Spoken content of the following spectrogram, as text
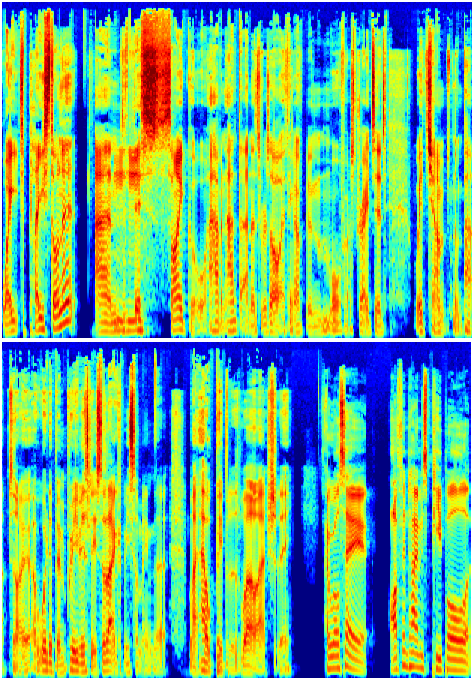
weight placed on it. And Mhm. this cycle, I haven't had that. And as a result, I think I've been more frustrated with champs than perhaps I, I would have been previously. So that could be something that might help people as well, actually. I will say, oftentimes people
